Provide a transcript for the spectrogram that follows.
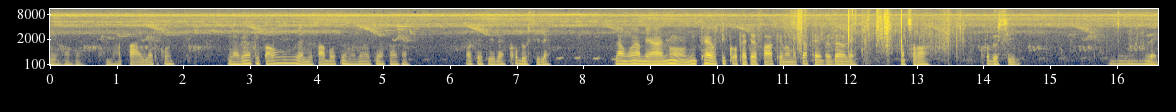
นี่เขาผมมาปลายแล้วทุกคนแล้วเวลาที่เป้าเห็นไฟฟ้าบดตัวมันแล้วเอาเจ้าเขาใส่เอาเจ้าสีเลยเขาดูสีเลยล่างว่าเมียนู่นี่แพ้ติโกแพ้แต่ฟ้าเขมามาจับแผ่ได้เลยมันสบายเขาดูสีเลย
